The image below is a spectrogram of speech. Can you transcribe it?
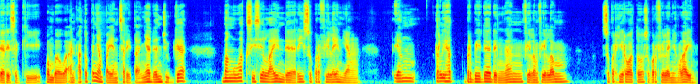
dari segi pembawaan atau penyampaian ceritanya dan juga menguak sisi lain dari super villain yang yang terlihat berbeda dengan film-film superhero atau super villain yang lain.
